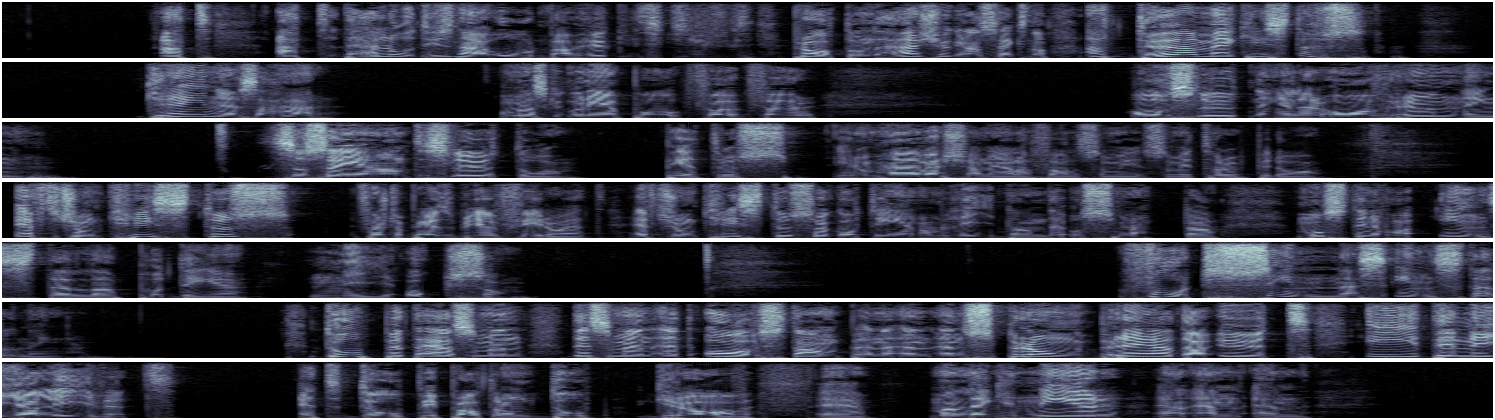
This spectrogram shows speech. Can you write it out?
Att, att det här låter, det är ju sådana här ord, bara, hur, prata om det här 2016, att dö med Kristus. Grejen är så här, om jag ska gå ner på för, för avslutning eller avrundning, så säger han till slut då, Petrus, i de här verserna i alla fall som vi, som vi tar upp idag. Eftersom Kristus, första Petrus brev 4 och 1, eftersom Kristus har gått igenom lidande och smärta måste ni vara inställda på det ni också. Vårt sinnes inställning. Dopet är som, en, det är som en, ett avstamp, en, en, en språngbräda ut i det nya livet. Ett dop, vi pratar om dopgrav. Eh, man lägger ner en, en, en,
